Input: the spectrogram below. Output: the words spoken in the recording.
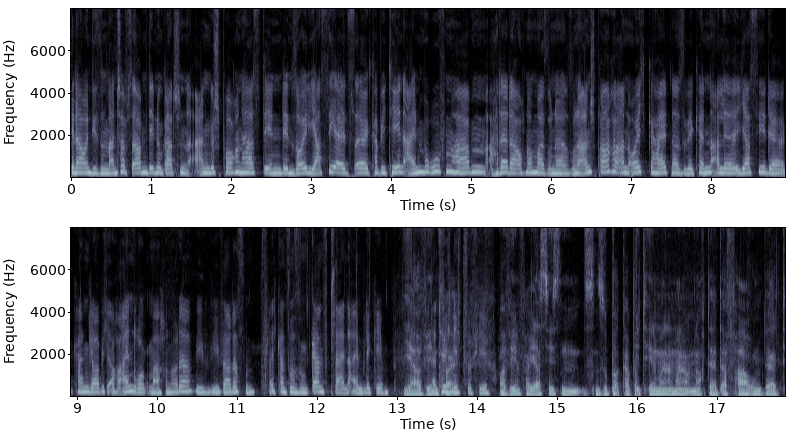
Genau, und diesen Mannschaftsabend, den du gerade schon angesprochen hast, den, den soll Yassi als äh, Kapitän einberufen haben. Hat er da auch nochmal so eine, so eine Ansprache an euch gehalten? Also wir kennen alle Yassi, der kann, glaube ich, auch Eindruck machen, oder? Wie, wie war das? vielleicht kannst du uns einen ganz kleinen Einblick geben. Ja, auf jeden Natürlich Fall. nicht zu viel. Auf jeden Fall. Yassi ist ein, ist ein super Kapitän, meiner Meinung nach. Der hat Erfahrung, der hat,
